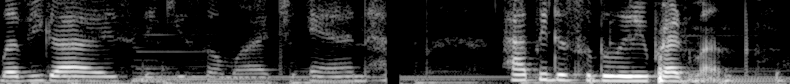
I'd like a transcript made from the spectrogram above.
Love you guys. Thank you so much. And Happy Disability Pride Month.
